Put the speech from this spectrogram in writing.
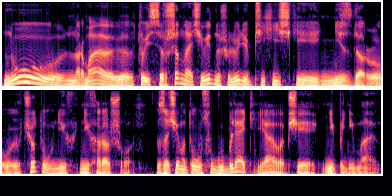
Ну, нормально, то есть совершенно очевидно, что люди психически нездоровы, что-то у них нехорошо. Зачем это усугублять, я вообще не понимаю.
